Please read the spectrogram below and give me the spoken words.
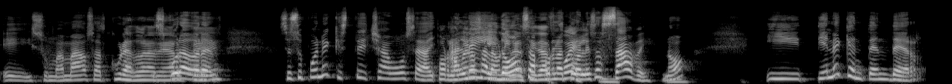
eh, y su mamá, o sea, Es curadora de es curadora. arte. Se supone que este chavo, o sea, Por lo ha menos a la o sea, por fue. naturaleza sabe, ¿no? Y tiene que entender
